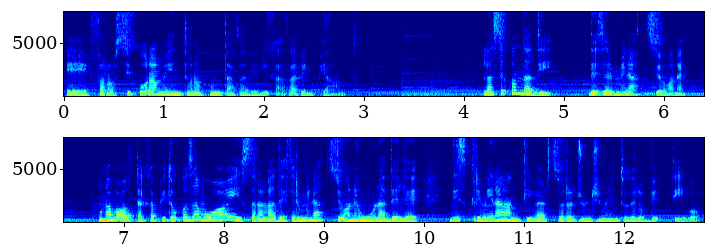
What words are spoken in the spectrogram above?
e farò sicuramente una puntata dedicata al rimpianto. La seconda D, determinazione. Una volta capito cosa vuoi, sarà la determinazione una delle discriminanti verso il raggiungimento dell'obiettivo.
